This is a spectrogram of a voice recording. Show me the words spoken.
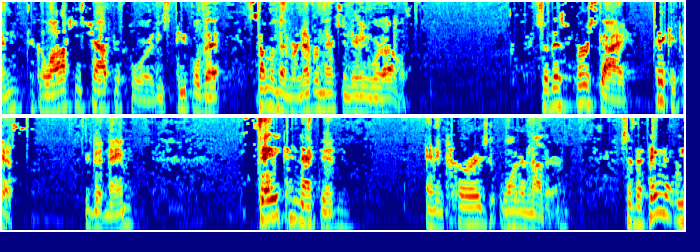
in to Colossians chapter 4, these people that some of them are never mentioned anywhere else. So this first guy, Tychicus, it's a good name. Stay connected and encourage one another. So the thing that we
